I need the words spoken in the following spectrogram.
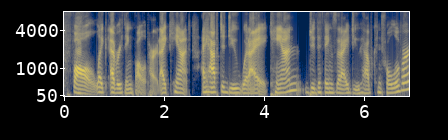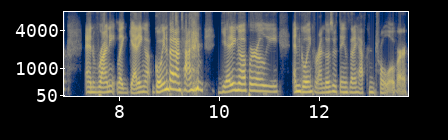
fall like everything fall apart. I can't i have to do what i can do the things that i do have control over and running like getting up going to bed on time getting up early and going for run. Those are things that i have control over.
